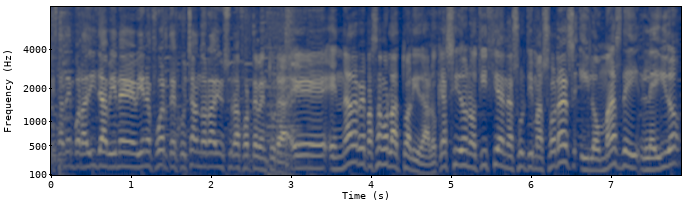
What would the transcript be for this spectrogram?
esta temporadilla viene, viene fuerte escuchando Radio Insula Fuerteventura. Eh, en nada repasamos la actualidad, lo que ha sido noticia en las últimas horas y lo más leído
